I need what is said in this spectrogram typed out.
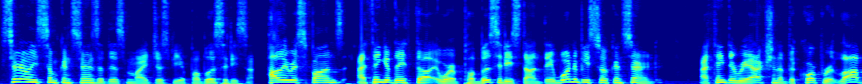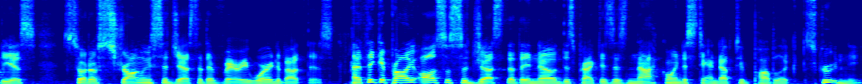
Certainly some concerns that this might just be a publicity stunt. Hawley responds, I think if they thought it were a publicity stunt, they wouldn't be so concerned. I think the reaction of the corporate lobbyists sort of strongly suggests that they're very worried about this. I think it probably also suggests that they know this practice is not going to stand up to public scrutiny.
